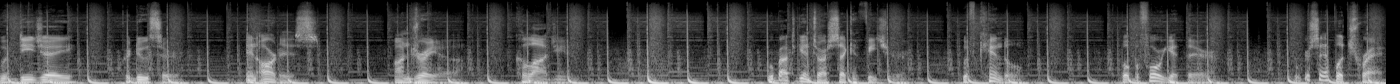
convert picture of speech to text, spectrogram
with DJ, producer, and artist Andrea Kalajian. We're about to get into our second feature with Kindle, but before we get there, we're gonna sample a track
